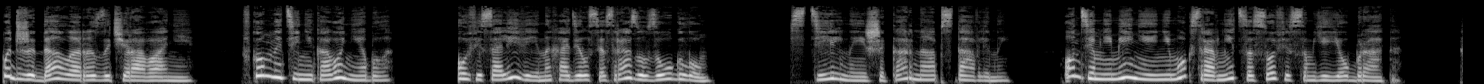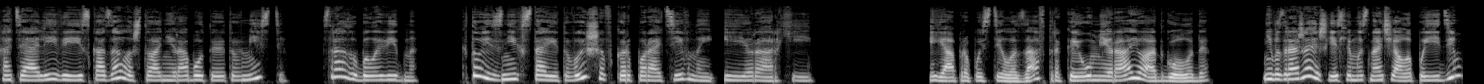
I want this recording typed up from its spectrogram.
поджидало разочарование. В комнате никого не было. Офис Оливии находился сразу за углом. Стильный и шикарно обставленный. Он, тем не менее, не мог сравниться с офисом ее брата. Хотя Оливия и сказала, что они работают вместе, сразу было видно, кто из них стоит выше в корпоративной иерархии. Я пропустила завтрак и умираю от голода. Не возражаешь, если мы сначала поедим,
